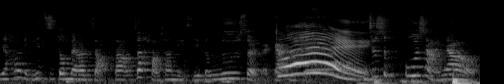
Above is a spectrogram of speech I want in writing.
然后你一直都没有找到，这好像你是一个 loser 的感觉，你就是不想要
